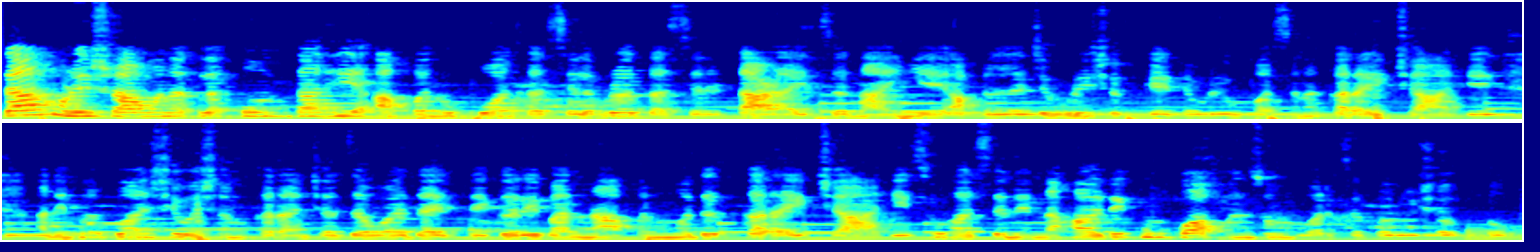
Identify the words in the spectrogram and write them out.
त्यामुळे श्रावणातला कोणताही आपण उपवास असेल व्रत असेल टाळायचं नाहीये. आपल्याला जेवढी शक्य आहे तेवढी उपासना करायची आहे. आणि भगवान शिवशंकरांच्या जवळ जायचे गरिबांना आपण मदत करायची आहे. सुहासिनींना हळदी कुंकू आपण सोमवारचं करू शकतो.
